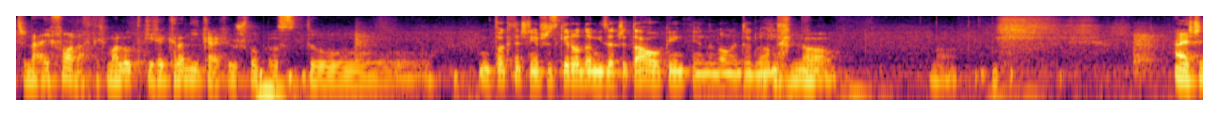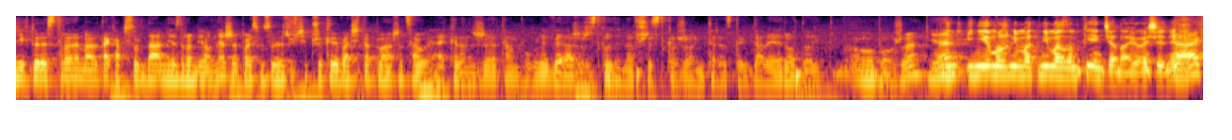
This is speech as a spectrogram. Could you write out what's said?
czy na iPhone'ach, tych malutkich ekranikach już po prostu faktycznie wszystkie RODO mi zaczytało, pięknie ten Onet wygląda. no, no. A jeszcze niektóre strony mają tak absurdalnie zrobione, że powiedzmy sobie, oczywiście przykrywa ci ta plansza cały ekran, że tam w ogóle wyrażasz zgodę na wszystko, że oni teraz tak dalej, RODO i o Boże, nie? I, i nie, może nie, ma, nie ma zamknięcia na iOSie, nie? Tak,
